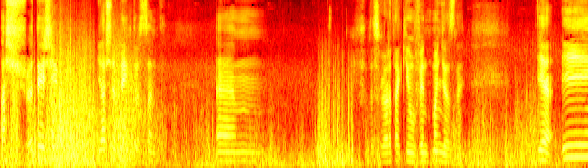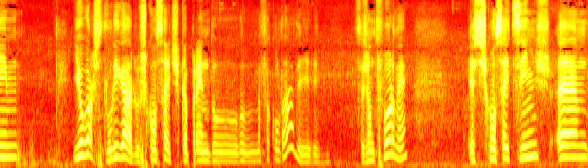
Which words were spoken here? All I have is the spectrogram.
acho até giro e acho até interessante. Um, agora está aqui um vento manhoso, né? Yeah. E, e eu gosto de ligar os conceitos que aprendo na faculdade e seja onde for, né? Estes conceitozinhos, hum,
